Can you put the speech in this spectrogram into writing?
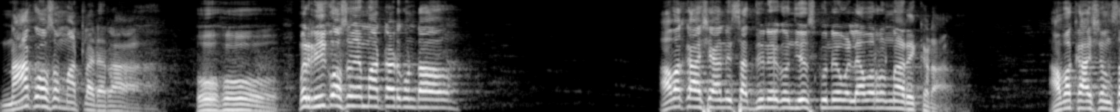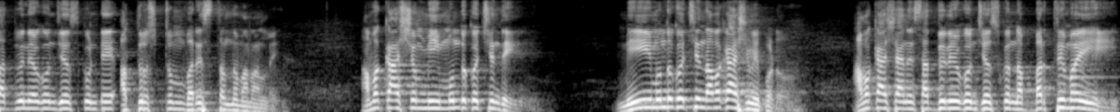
నా కోసం మాట్లాడారా? ఓహో మరి నీ కోసం ఏం మాట్లాడుకుంటావు? అవకాశాన్ని సద్వినియోగం చేసుకునే వాళ్ళు ఎవరు ఉన్నారు ఇక్కడ? అవకాశం సద్వినియోగం చేసుకుంటే అదృష్టం వరిస్తుంది మనల్ని. అవకాశం మీ ముందుకొచ్చింది. మీ ముందుకొచ్చింది అవకాశం ఇప్పుడు. అవకాశాన్ని సద్వినియోగం చేసుకున్న భర్తిమై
